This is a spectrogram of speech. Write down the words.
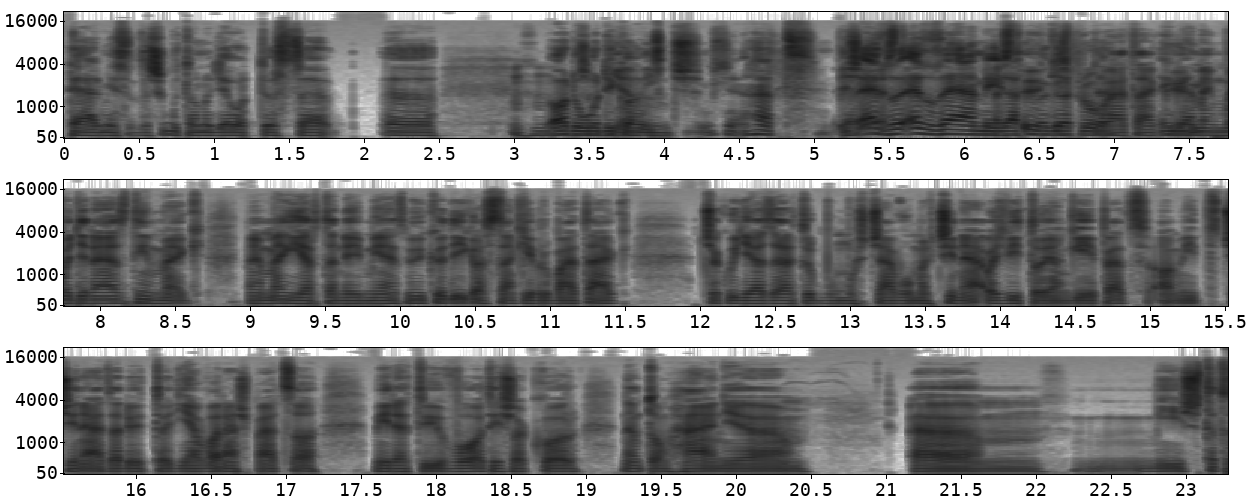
természetes úton ugye ott össze ö, uh-huh, adódik. Az, nincs. hát És ez, ezt- ez az elmélet Ezt ők mögötte. is próbálták Igen. megmagyarázni, meg, meg megérteni, hogy miért működik, aztán kipróbálták, csak ugye az elektrobumos csávó meg csinál, vagy vitt olyan gépet, amit csinált előtte, hogy ilyen varázspálca méretű volt, és akkor nem tudom hány um, mi is, tehát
